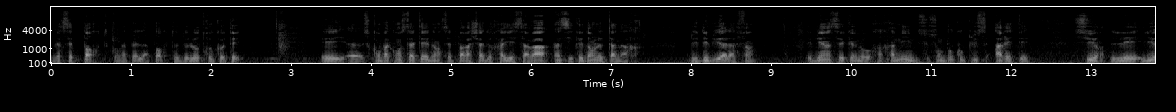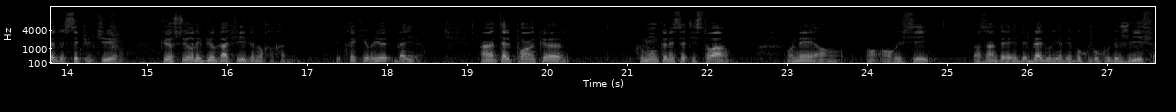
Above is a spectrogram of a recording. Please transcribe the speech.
vers cette porte qu'on appelle la porte de l'autre côté. Et euh, ce qu'on va constater dans cette paracha de Chaye Sarah, ainsi que dans le Tanakh, du début à la fin, eh bien, c'est que nos Chachamim se sont beaucoup plus arrêtés sur les lieux de sépulture que sur les biographies de nos Chachamim. Ce qui est très curieux d'ailleurs. À un tel point que tout le monde connaît cette histoire. On est en Russie, dans un des, des bleds où il y avait beaucoup, beaucoup de juifs.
